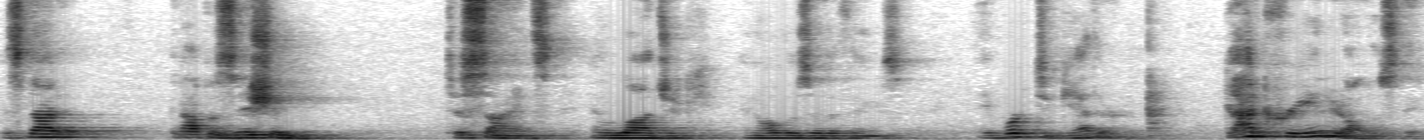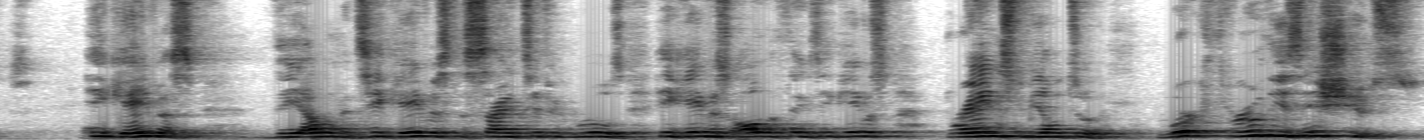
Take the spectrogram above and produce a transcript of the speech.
it's not in opposition to science and logic and all those other things. They work together. God created all those things. He gave us the elements, He gave us the scientific rules, He gave us all the things, He gave us brains to be able to work through these issues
